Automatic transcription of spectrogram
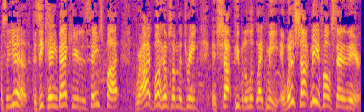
I said, Yeah, because he came back here to the same spot where I bought him something to drink and shot people to look like me. It would have shot me if I was standing there.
